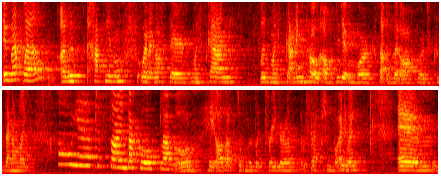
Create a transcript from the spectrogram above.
it went well. I was happy enough when I got there. My scan, like my scanning code obviously didn't work, so that was a bit awkward because then I'm like, oh yeah, I've just signed back up, blah, blah, oh, hate all that stuff. And there's like three girls at the reception. But anyway, um,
